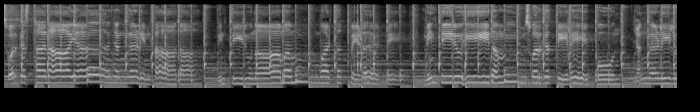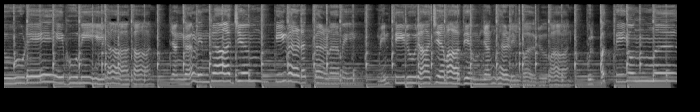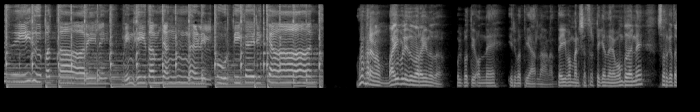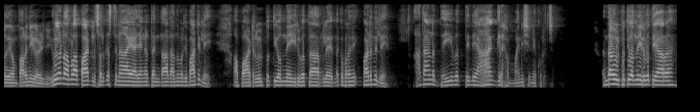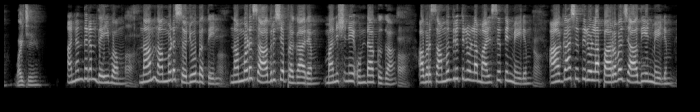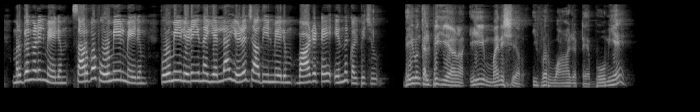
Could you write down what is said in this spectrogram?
സ്വർഗസ്ഥനായ ഞങ്ങളിൻ താതാ നിൻ തിരുനാമം വാഴ്ത്തപ്പെടട്ടെ. നിൻ തിരുഹീതം സ്വർഗത്തിലെ പോൻ ഞങ്ങളിലൂടെ ഭൂമിയിലാകാൻ. ഞങ്ങളിൻ രാജ്യം കീഴടക്കണമേ. നിൻ തിരുരാജ്യമാദ്യം ഞങ്ങളിൽ വരുവാൻ. ഉൽപ്പത്തിയൊന്ന് ഇരുപത്താറിലെ നിൻഹിതം ഞങ്ങളിൽ പൂർത്തീകരിക്കാൻ. ഭൂഭരണം ബൈബിൾ ഇത് പറയുന്നത്. ഉൽപ്പത്തി ഒന്ന് ഇരുപത്തിയാറിലാണ്. ദൈവം മനുഷ്യ സൃഷ്ടിക്കുന്നതിന് മുമ്പ് തന്നെ സ്വർഗത്തിലെ ദൈവം പറഞ്ഞു കഴിഞ്ഞു. ഇതുകൊണ്ട് നമ്മൾ ആ പാട്ടിൽ സ്വർഗസ്ഥനായ ഞങ്ങൾ തൻ താത എന്ന് പറഞ്ഞ പാട്ടില്ലേ? ആ പാട്ടിൽ ഉൽപ്പത്തി ഒന്ന് ഇരുപത്തി ആറിൽ എന്നൊക്കെ പറഞ്ഞ് പാടുന്നില്ലേ? അതാണ് ദൈവത്തിന്റെ ആഗ്രഹം മനുഷ്യനെക്കുറിച്ച്. എന്താ ഉൽപ്പത്തി ഒന്ന് ഇരുപത്തിയാറ്? വായിച്ചേ. അനന്തരം ദൈവം നാം നമ്മുടെ സ്വരൂപത്തിൽ നമ്മുടെ സാദൃശ്യ പ്രകാരം മനുഷ്യനെ ഉണ്ടാക്കുക. അവർ സമുദ്രത്തിലുള്ള മത്സ്യത്തിന്മേലും. ആകാശത്തിലുള്ള പർവജാതിയിന്മേലും മൃഗങ്ങളിന്മേലും സർവഭൂമിയിന്മേലും ഭൂമിയിൽ ഇഴയുന്ന എല്ലാ ഇഴജാതിയിന്മേലും വാഴട്ടെ എന്ന് കൽപ്പിച്ചു. ദൈവം കൽപ്പിക്കുകയാണ് ഈ മനുഷ്യർ ഇവർ വാഴട്ടെ ഭൂമിയെ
